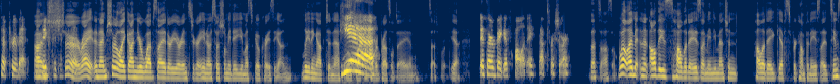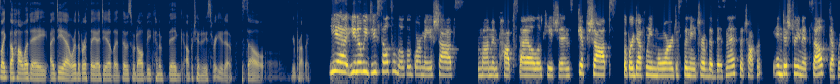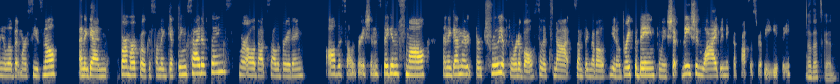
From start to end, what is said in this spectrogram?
to prove it. I'm sure, right. And I'm sure like on your website or your Instagram, you know, social media, you must go crazy on leading up to National yeah. Covered Pretzel Day and so forth. Yeah. It's our biggest holiday, that's for sure. That's awesome. Well, I mean, and all these holidays, I mean, you mentioned holiday gifts for companies. It seems like the holiday idea or the birthday idea, like those would all be kind of big opportunities for you to sell your product. Yeah, you know, we do sell to local gourmet shops mom and pop style locations, gift shops, but we're definitely more just the nature of the business, the chocolate industry in itself, definitely a little bit more seasonal. And again, far more focused on the gifting side of things. We're all about celebrating all the celebrations, big and small. And again, they're they're truly affordable. So it's not something that'll, you know, break the bank and we ship nationwide. We make the process really easy. Oh, that's good.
